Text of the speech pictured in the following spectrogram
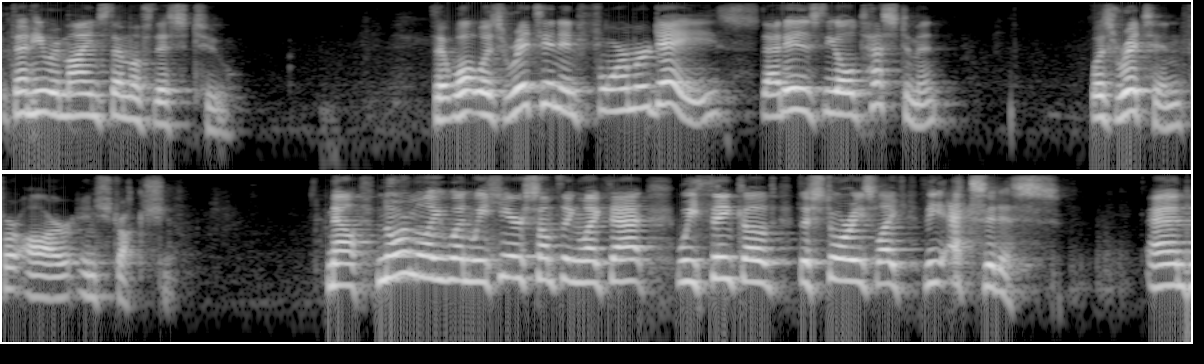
But then he reminds them of this too that what was written in former days, that is, the Old Testament, was written for our instruction. Now, normally when we hear something like that, we think of the stories like the Exodus and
